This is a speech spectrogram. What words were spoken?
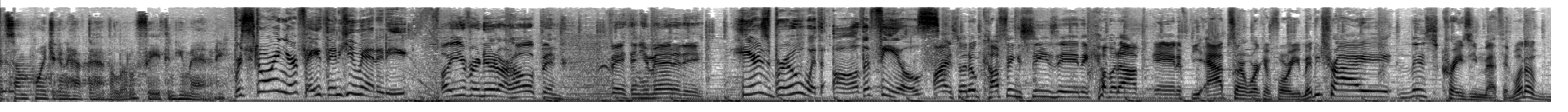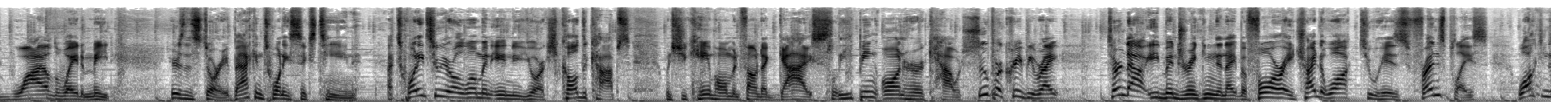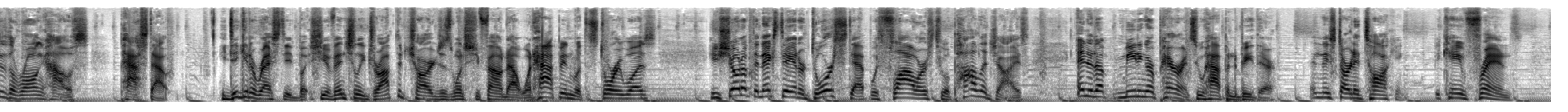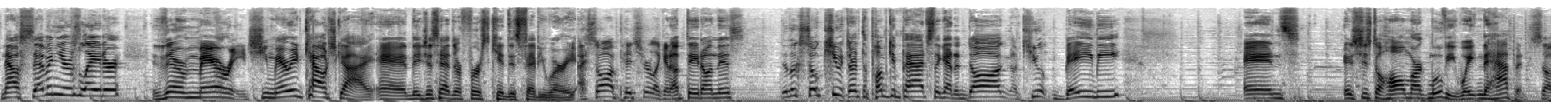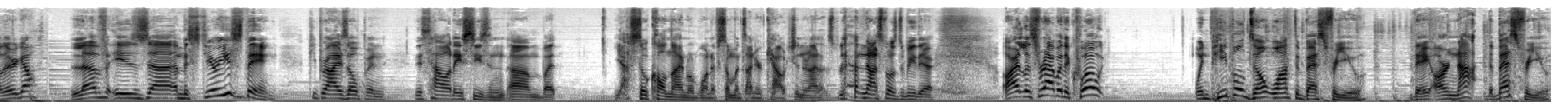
At some point, you're going to have to have a little faith in humanity. Restoring your faith in humanity. Oh, you've renewed our hope and faith in humanity. Here's Brew with all the feels. All right, so I know cuffing season is coming up, and if the apps aren't working for you, maybe try this crazy method. What a wild way to meet. Here's the story. Back in 2016, a 22 year old woman in New York, she called the cops when she came home and found a guy sleeping on her couch. Super creepy, right? Turned out he'd been drinking the night before. He tried to walk to his friend's place, walked into the wrong house, passed out. He did get arrested, but she eventually dropped the charges once she found out what happened, what the story was. He showed up the next day at her doorstep with flowers to apologize, ended up meeting her parents who happened to be there, and they started talking, became friends. Now, seven years later, they're married. She married Couch Guy, and they just had their first kid this February. I saw a picture, like an update on this. They look so cute. They're at the pumpkin patch. They got a dog, a cute baby, and it's just a Hallmark movie waiting to happen. So there you go. Love is uh, a mysterious thing. Keep your eyes open this holiday season. Um, but yeah, still call 911 if someone's on your couch and they're not, not supposed to be there. All right, let's wrap with a quote. When people don't want the best for you, they are not the best for you.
